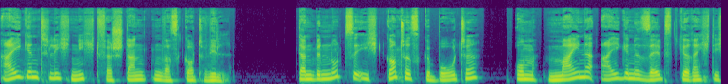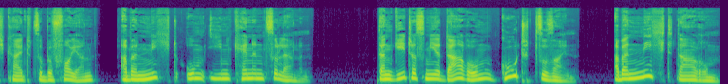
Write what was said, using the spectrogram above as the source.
eigentlich nicht verstanden, was Gott will. Dann benutze ich Gottes Gebote, um meine eigene Selbstgerechtigkeit zu befeuern, aber nicht um ihn kennenzulernen dann geht es mir darum, gut zu sein, aber nicht darum,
